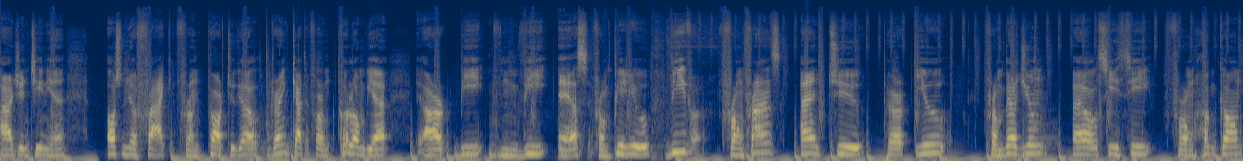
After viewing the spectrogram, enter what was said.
Argentina, Osnofak from Portugal, Draincat from Colombia, RBVS from Peru, Vive from France, and to Per U from Belgium, LCC from Hong Kong,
